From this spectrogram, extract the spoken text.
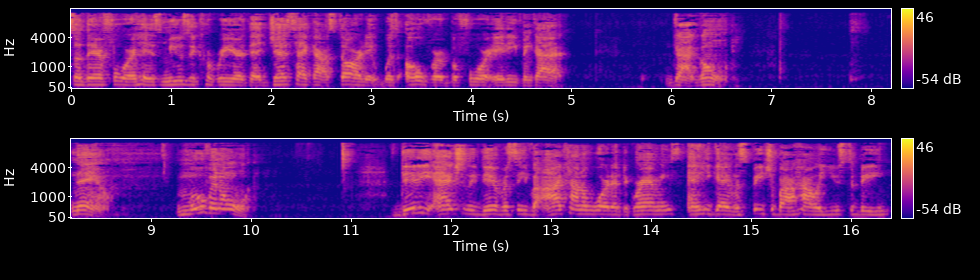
So therefore, his music career that just had got started was over before it even got got going. Now, moving on. Diddy actually did receive an icon award at the Grammys, and he gave a speech about how it used to be.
